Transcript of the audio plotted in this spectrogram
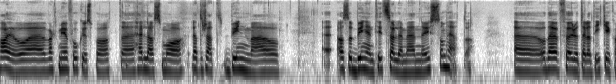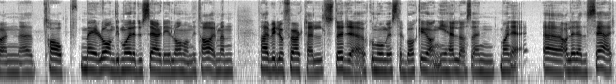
har jo eh, vært mye fokus på at eh, Hellas må rett og slett begynne med å Altså begynne en tidsalder med nøysomhet. Da. Og det fører jo til at de ikke kan ta opp mer lån. De må redusere de lånene de tar. Men det her vil jo føre til større økonomisk tilbakegang i Hellas enn man eh, allerede ser.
